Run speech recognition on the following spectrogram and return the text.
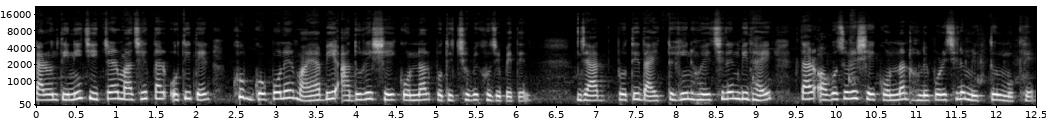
কারণ তিনি চিত্রার মাঝে তার অতীতের খুব গোপনের মায়াবী আদুরে সেই কন্যার প্রতিচ্ছবি খুঁজে পেতেন। যার প্রতি দায়িত্বহীন হয়েছিলেন বিধায় তার অগোচরে সেই কন্যা ঢলে পড়েছিল মৃত্যুর মুখে।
